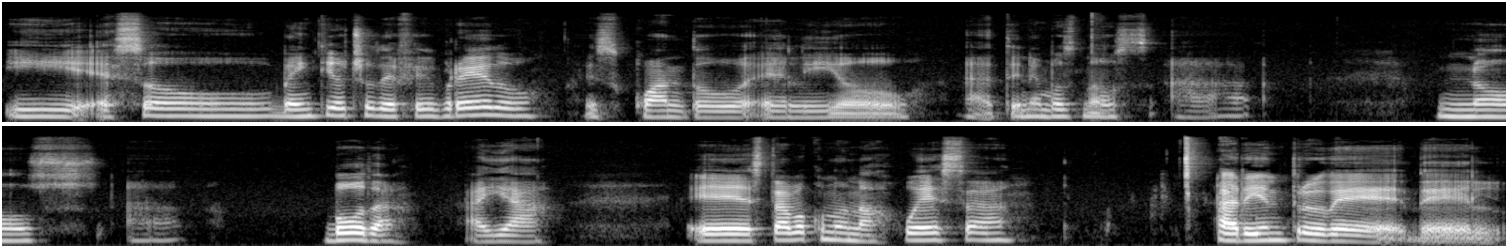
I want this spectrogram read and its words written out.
y eso, 28 de febrero, es cuando él y yo uh, tenemos nos, uh, nos uh, boda allá. Eh, estaba con una jueza adentro de, de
